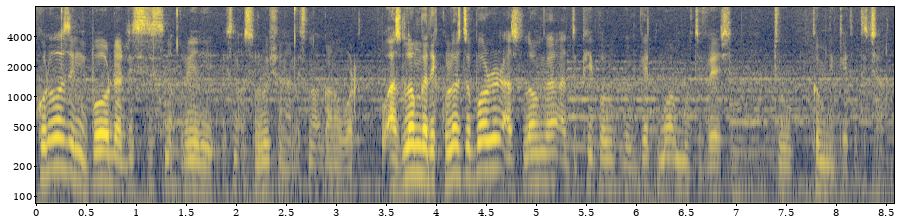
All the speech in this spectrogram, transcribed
Closing border, this is not really, it's not a solution and it's not going to work. As long as they close the border, as long as the people will get more motivation to communicate with each other.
